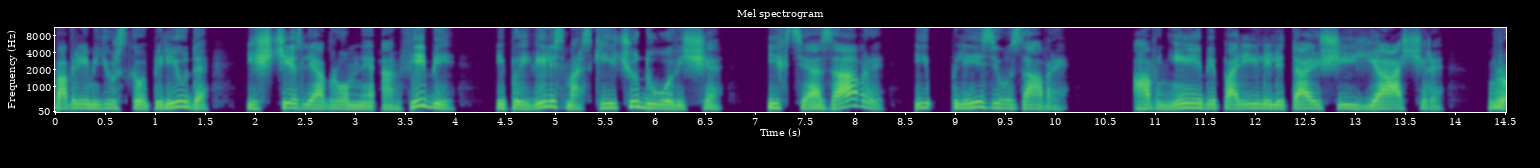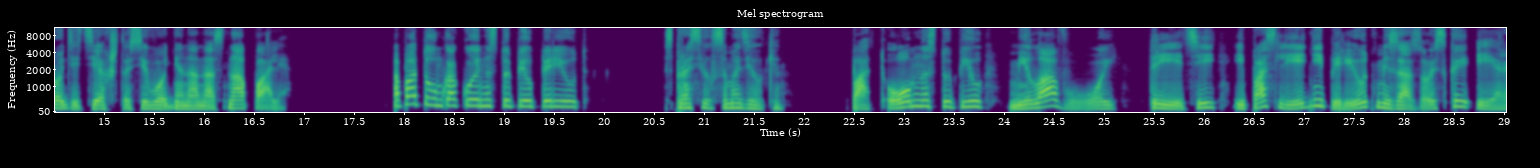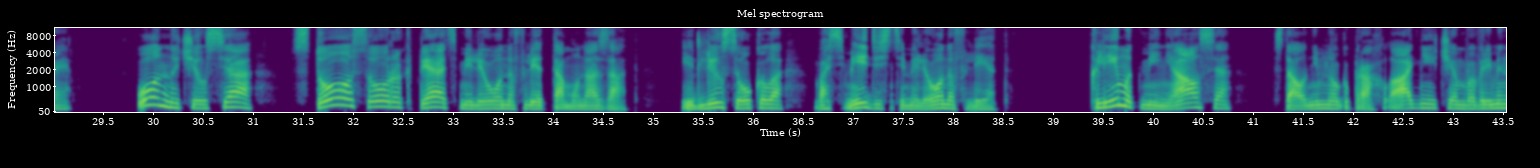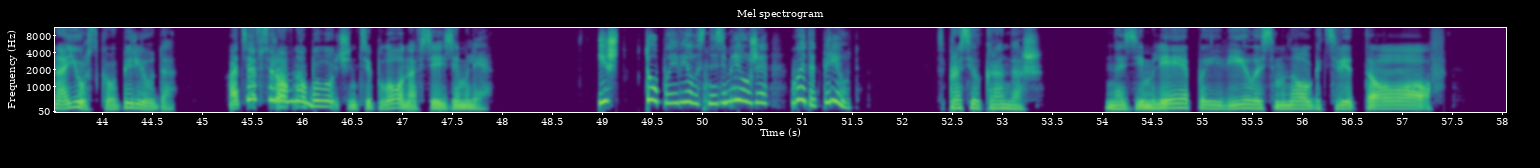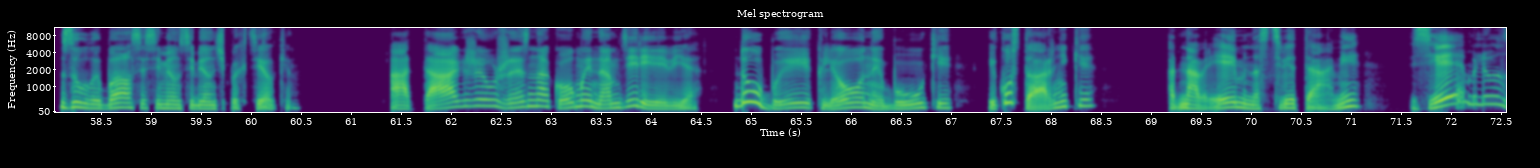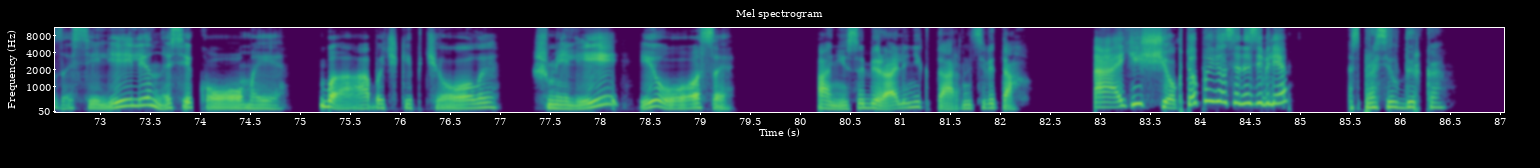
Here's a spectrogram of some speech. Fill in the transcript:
Во время юрского периода исчезли огромные амфибии и появились морские чудовища, ихтиозавры и плезиозавры а в небе парили летающие ящеры, вроде тех, что сегодня на нас напали. «А потом какой наступил период?» — спросил Самоделкин. Потом наступил меловой, третий и последний период мезозойской эры. Он начался 145 миллионов лет тому назад и длился около 80 миллионов лет. Климат менялся, стал немного прохладнее, чем во времена юрского периода, хотя все равно было очень тепло на всей земле. «И что появилось на земле уже в этот период?» — спросил Карандаш. «На земле появилось много цветов», — заулыбался Семён Семёнович Пыхтелкин. «А также уже знакомые нам деревья — дубы, клены, буки и кустарники, Одновременно с цветами землю заселили насекомые, бабочки, пчелы, шмели и осы. Они собирали нектар на цветах. «А еще кто появился на земле?» — спросил Дырка.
